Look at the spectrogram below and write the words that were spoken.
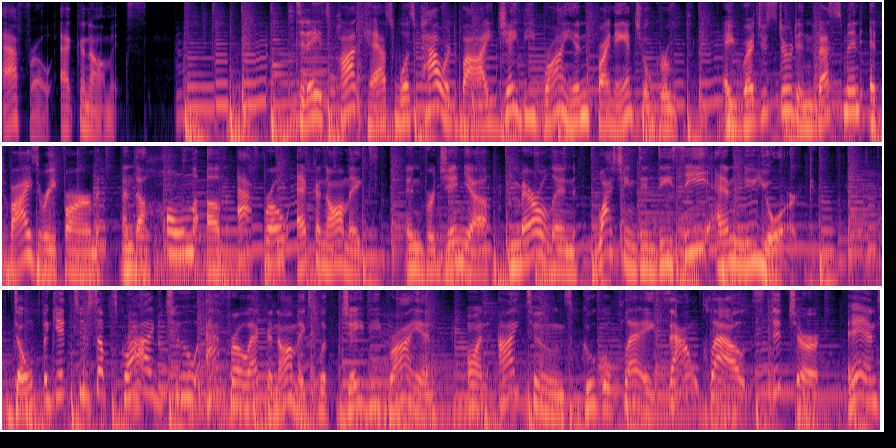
Afroeconomics. Today's podcast was powered by JB Bryan Financial Group, a registered investment advisory firm and the home of Afro Economics in Virginia, Maryland, Washington, D.C., and New York. Don't forget to subscribe to Afro Economics with JB Bryan on iTunes, Google Play, SoundCloud, Stitcher, and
